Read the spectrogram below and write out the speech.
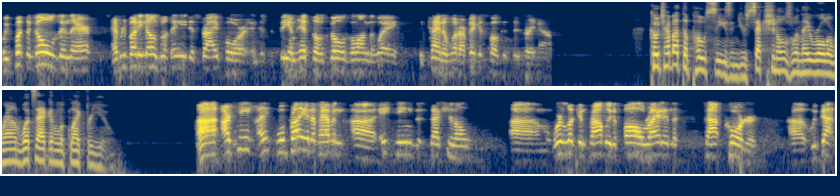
we put the goals in there everybody knows what they need to strive for, and just see them hit those goals along the way is kind of what our biggest focus is right now. Coach, how about the postseason? Your sectionals when they roll around, what's that going to look like for you? Uh, our team, I think we'll probably end up having uh, eight teams at sectional. Um, we're looking probably to fall right in the top quarter. Uh, we've got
